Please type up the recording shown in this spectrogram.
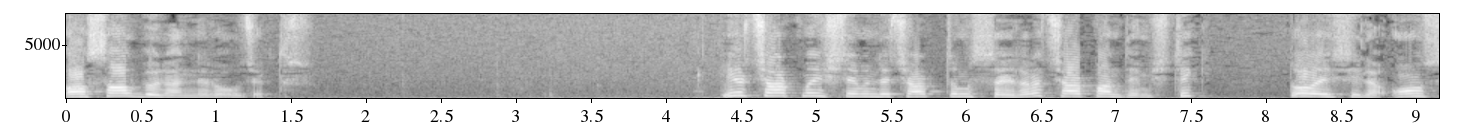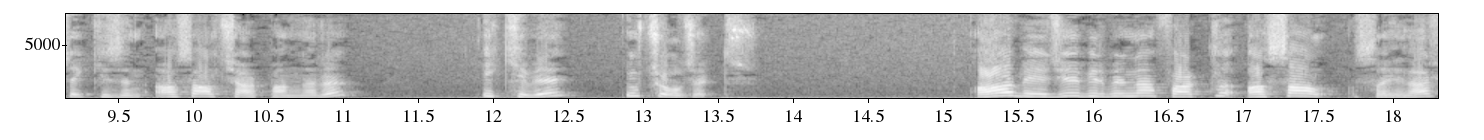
asal bölenleri olacaktır. Bir çarpma işleminde çarptığımız sayılara çarpan demiştik. Dolayısıyla 18'in asal çarpanları 2 ve 3 olacaktır. A, B, C birbirinden farklı asal sayılar.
